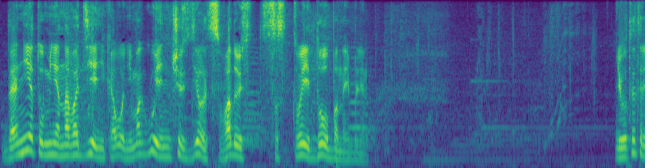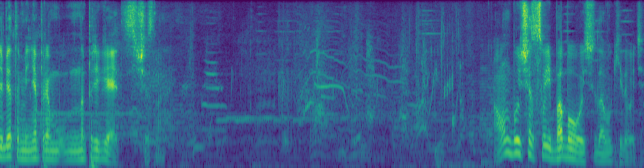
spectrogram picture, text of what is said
Да нет у меня на воде никого Не могу я ничего сделать с водой Со твоей долбаной, блин. И вот это, ребята, меня прям напрягает, если честно А он будет сейчас свои бобовые сюда выкидывать.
